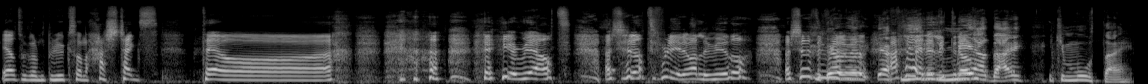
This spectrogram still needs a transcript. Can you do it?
er at hun kan bruke sånne hashtags til å Hear me out. Jeg ser at du flirer veldig mye nå. Jeg ser at du flirer jeg, jeg flirer med rann. deg, ikke mot deg.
